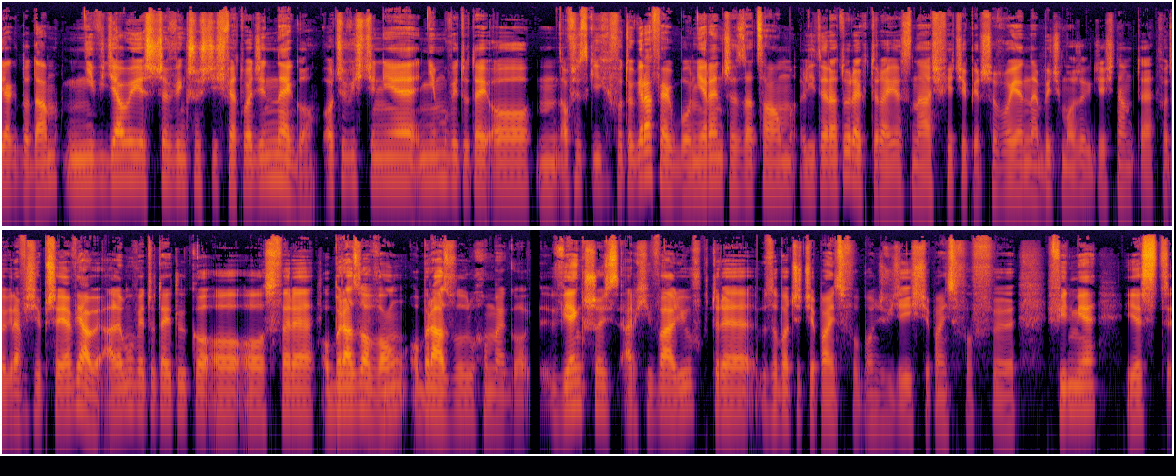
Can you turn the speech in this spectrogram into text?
jak dodam, nie widziały jeszcze w większości światła dziennego. Oczywiście nie, nie mówię tutaj o, mm, o wszystkich fotografiach, bo nie ręczę za całą literaturę, która jest na świecie pierwszowojenne, być może gdzieś tam te fotografie się przejawiały, ale mówię tutaj tylko o, o sferę obrazową, obrazu ruchomego. Większość z archiwaliów, które zobaczycie Państwo, bądź widzieliście Państwo w filmie, jest y,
